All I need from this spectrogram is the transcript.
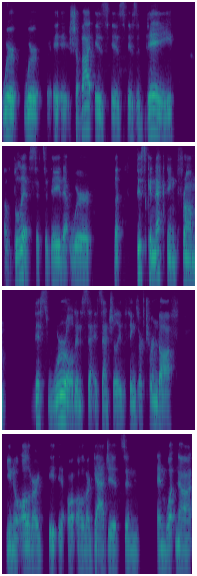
we're we're it, Shabbat is is is a day of bliss. It's a day that we're disconnecting from this world, and essentially the things are turned off. You know, all of our all of our gadgets and and whatnot,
